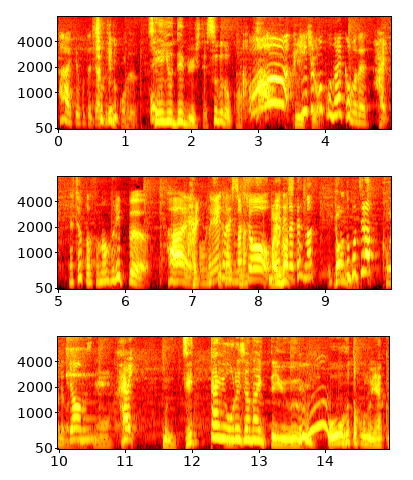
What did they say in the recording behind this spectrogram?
はい、ということでじゃあ初期の頃声優デビューしてすぐの頃ピンチを聞いたことないかもです。はいじゃあちょっとそのフリップ、はい、はいお願いいたしましょう。お願いいたします。エピソードこちら。こうでございますねは。い。もうね絶対俺じゃないっていう大男の役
